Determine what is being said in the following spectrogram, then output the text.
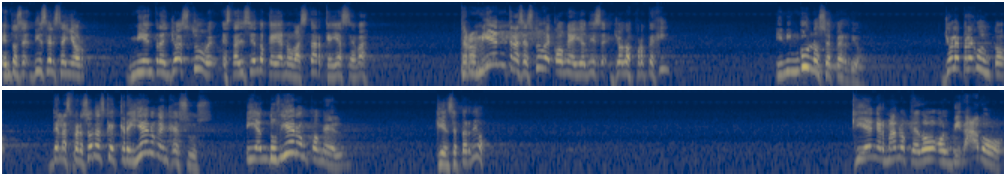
Entonces dice el Señor, mientras yo estuve, está diciendo que ya no va a estar, que ya se va. Pero mientras estuve con ellos, dice, yo los protegí y ninguno se perdió. Yo le pregunto, de las personas que creyeron en Jesús y anduvieron con Él, ¿quién se perdió? ¿Quién, hermano, quedó olvidado?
